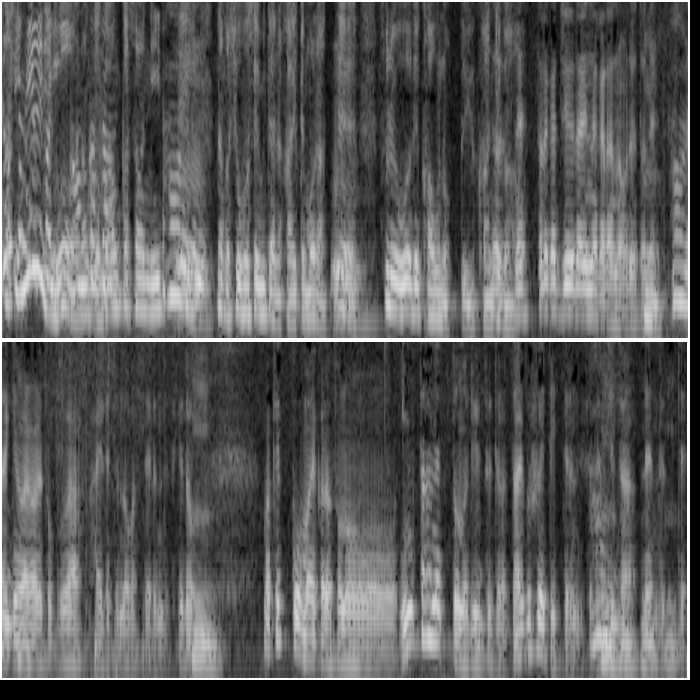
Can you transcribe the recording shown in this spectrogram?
どうしてもやっぱり眼科さん眼科さんに行って、はい、なんか処方箋みたいなの書いてもらって、うん、それをで買うのっていう感じが。ね、それが従来ながらのルートで、うん、最近我々そこが入れて伸ばしてるんですけど、うんまあ、結構前からそのインターネットの流通っていうのはだいぶ増えていってるんですよね、実はレンズって。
